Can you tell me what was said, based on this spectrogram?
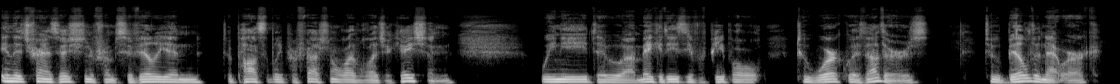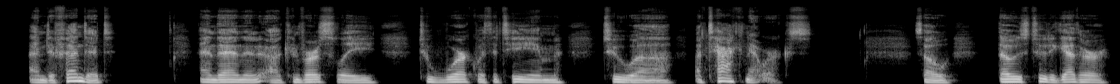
in the transition from civilian to possibly professional level education, we need to uh, make it easy for people to work with others to build a network and defend it. And then uh, conversely, to work with a team to uh, attack networks. So those two together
